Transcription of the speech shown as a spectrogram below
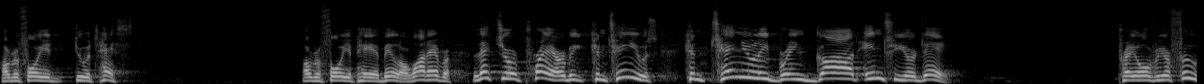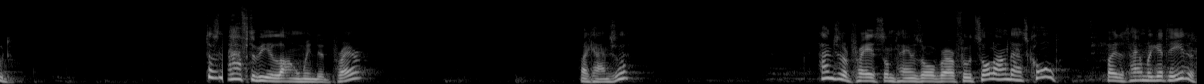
or before you do a test or before you pay a bill or whatever. Let your prayer be continuous. Continually bring God into your day. Pray over your food. Doesn't have to be a long winded prayer. Like Angela. Angela prays sometimes over our food so long that it's cold by the time we get to eat it.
